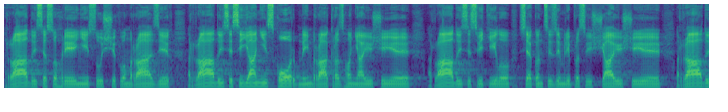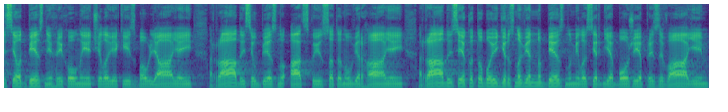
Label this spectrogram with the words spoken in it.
радуйся, согрение сущих во мразях, радуйся, сияние скорбный мрак разгоняющие, радуйся, светило, все концы земли просвещающие, радуйся от бездны греховные человеки избавляй, радуйся в бездну адскую сатану вергай, радуйся, яко тобой дерзновенно бездну милосердия Божия призываем,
